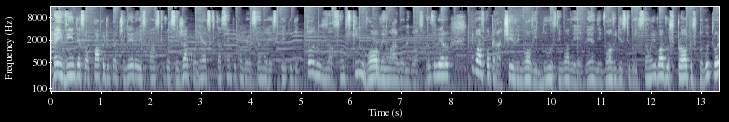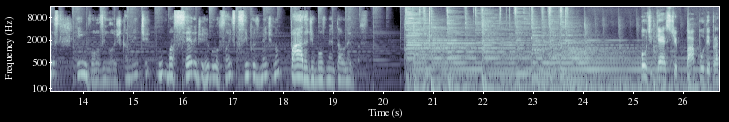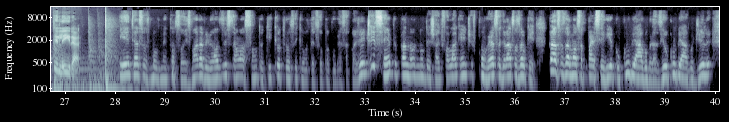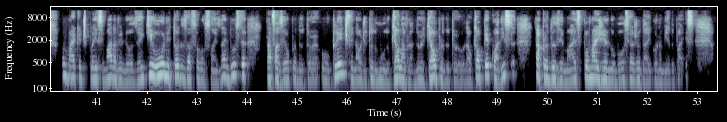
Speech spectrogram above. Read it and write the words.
Bem-vindo, esse é o Papo de Prateleira, o espaço que você já conhece, que está sempre conversando a respeito de todos os assuntos que envolvem o agronegócio brasileiro. Envolve cooperativa, envolve indústria, envolve revenda, envolve distribuição, envolve os próprios produtores e envolve, logicamente, uma série de revoluções que simplesmente não para de movimentar o negócio. Podcast Papo de Prateleira e entre essas movimentações maravilhosas está um assunto aqui que eu trouxe aqui uma pessoa para conversar com a gente, e sempre para não, não, deixar de falar que a gente conversa graças ao quê? Graças à nossa parceria com o Clube Agro Brasil, o Clube Agro Dealer, um marketplace maravilhoso aí que une todas as soluções da indústria para fazer o produtor, o cliente final de todo mundo, que é o lavrador, que é o produtor rural, que é o pecuarista, a produzir mais, pôr mais dinheiro no bolso e ajudar a economia do país.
